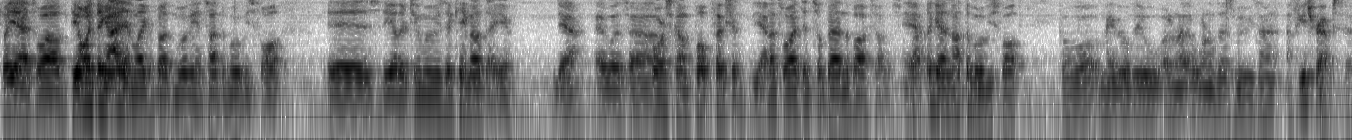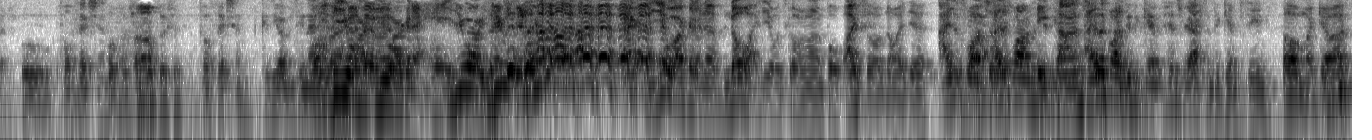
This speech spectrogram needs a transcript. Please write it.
But yeah, it's wild. The only thing I didn't like about the movie, and it's not the movie's fault, is the other two movies that came out that year. Yeah, it was. Uh, Forrest Gump, Pulp Fiction. yeah. That's why it did so bad in the box office. Yeah. But again, not the movie's fault. But we'll, maybe we'll do another one of those movies on a future episode. Ooh. Pulp Fiction. Pulp Fiction, Oh. Pulp Fiction. Pulp Fiction, because you haven't seen that. Well, you are you are gonna hate. You Pulp are- you- Fiction. Actually, you are gonna have no idea what's going on in Pulp. I still have no idea. I just watched it I just like wanted to see eight times. I just want to see the Gimp, his reaction to the Gimp scene. Oh my god.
